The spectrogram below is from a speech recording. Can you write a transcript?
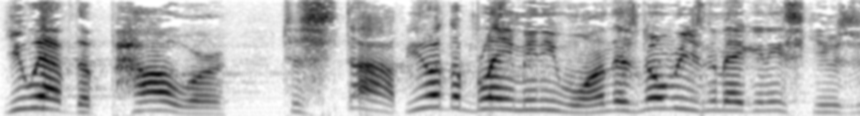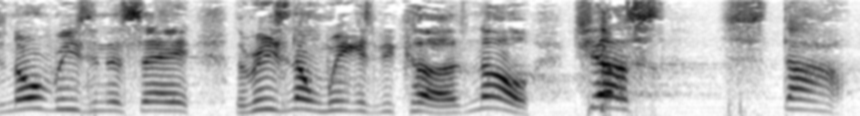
You have the power to stop. You don't have to blame anyone. There's no reason to make any excuses. No reason to say the reason I'm weak is because. No, just stop.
